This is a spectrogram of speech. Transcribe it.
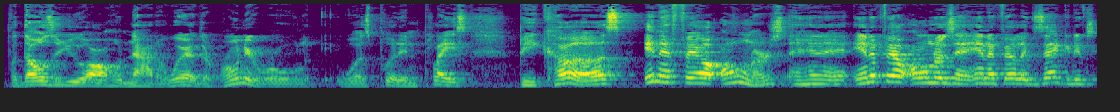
For those of you all who are not aware, the Rooney Rule was put in place because NFL owners and NFL owners and NFL executives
